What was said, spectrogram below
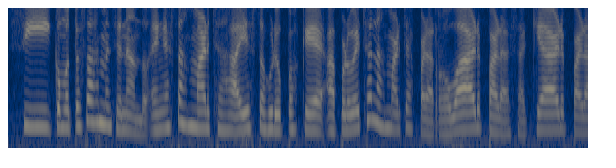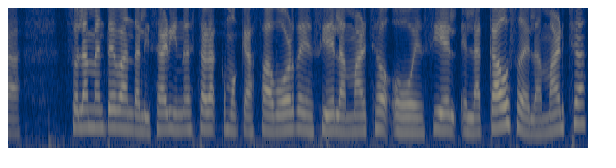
si, como tú estabas mencionando, en estas marchas hay estos grupos que aprovechan las marchas para robar, para saquear, para solamente vandalizar y no estar como que a favor de en sí de la marcha o en sí el, la causa de la marcha,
